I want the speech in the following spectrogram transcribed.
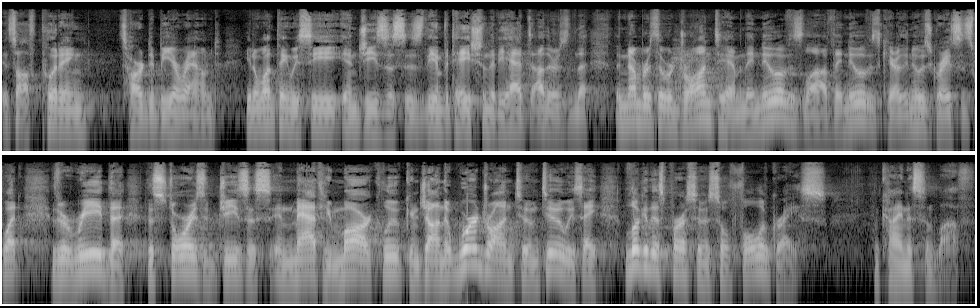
it's off putting, it's hard to be around. You know, one thing we see in Jesus is the invitation that he had to others and the, the numbers that were drawn to him. And they knew of his love, they knew of his care, they knew his grace. It's what, as we read the, the stories of Jesus in Matthew, Mark, Luke, and John, that we're drawn to him too. We say, look at this person who's so full of grace and kindness and love.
